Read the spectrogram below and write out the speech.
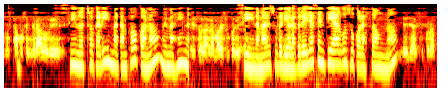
no estamos en grado de... sí, nuestro carisma tampoco, ¿no? Me imagino. Eso la, la madre superiora. Sí, la madre superiora, pero ella sentía algo en su corazón, ¿no? Ella en su corazón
